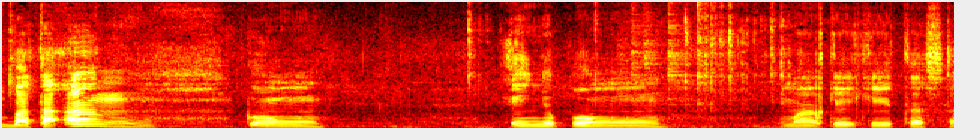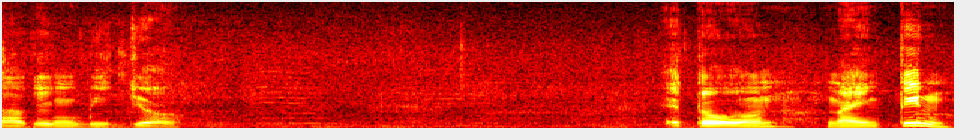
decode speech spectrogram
bataan kung inyo pong makikita sa aking video. Ito, oh, 19.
